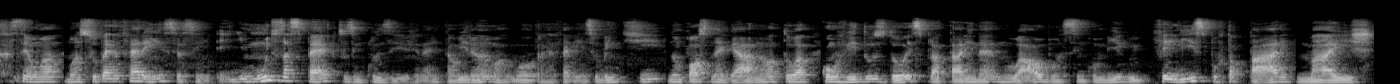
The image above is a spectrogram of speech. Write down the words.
é uma, uma super referência, assim, em muitos aspectos, inclusive, né? Então, o Irã é uma, uma outra referência, o Benti, não posso negar, não à toa, convido os dois para estarem, né, no álbum, assim, comigo, feliz por toparem, mas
